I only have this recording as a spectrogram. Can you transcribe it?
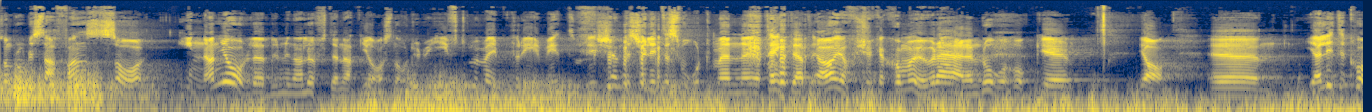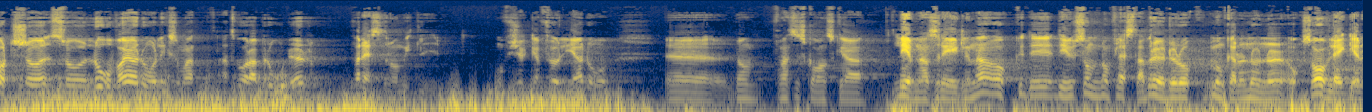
Som Broder Staffan sa innan jag avlöpte mina löften att ja, snart är du gift med mig för evigt. Och det kändes ju lite svårt, men eh, jag tänkte att ja, jag försöker komma över det här ändå. Och eh, ja, eh, ja, lite kort så, så lovar jag då liksom att, att vara broder för resten av mitt liv och försöka följa då eh, de franciskanska levnadsreglerna och det, det är ju som de flesta bröder och munkar och nunnor också avlägger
